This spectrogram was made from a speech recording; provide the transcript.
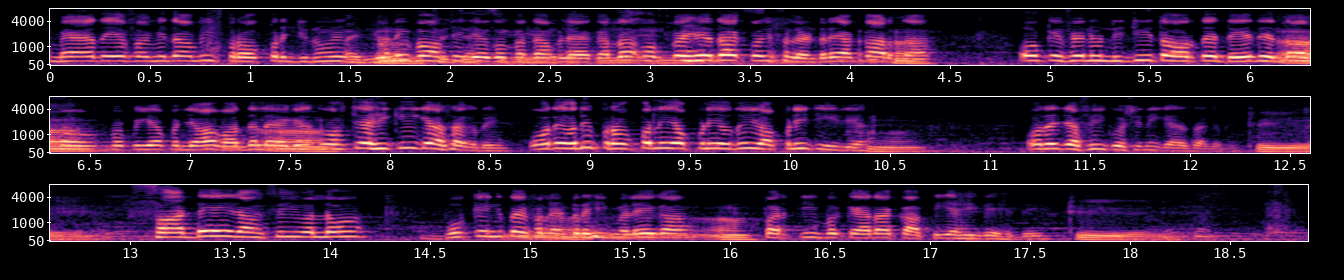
ਮੈਂ ਤੇ ਇਹ ਸਮਝਦਾ ਵੀ ਪ੍ਰੋਪਰ ਯੂਨੀਫਾਰਮ ਤੇ ਜੇ ਕੋਈ ਬੰਦਾ ਬਲੈਕ ਕਰਦਾ ਉਹ ਕਿਸੇ ਦਾ ਕੋਈ ਸਿਲੰਡਰ ਆ ਘਰ ਦਾ ਉਹ ਕਿਸੇ ਨੂੰ ਨਿੱਜੀ ਤੌਰ ਤੇ ਦੇ ਦਿੰਦਾ 100 ਰੁਪਿਆ 50 ਵੱਧ ਲੈ ਗਿਆ ਉਸ 'ਚ ਅਸੀਂ ਕੀ ਕਹਿ ਸਕਦੇ? ਉਹਦੇ ਉਹਦੀ ਪ੍ਰੋਪਰਲੀ ਆਪਣੀ ਉਹਦੀ ਆਪਣੀ ਚੀਜ਼ ਆ। ਉਹਦੇ ਅਸੀਂ ਕੁਝ ਨਹੀਂ ਕਹਿ ਸਕਦੇ। ਠੀਕ। ਹੈ ਜੀ ਸਾਡੇ ਏਜੰਸੀ ਵੱਲੋਂ ਬੁਕਿੰਗ ਤੇ ਸਿਲੰਡਰ ਹੀ ਮਿਲੇਗਾ ਪਰਚੀ ਬਕਾਇਦਾ ਕਾਪੀ ਅਸੀਂ ਵੇਖਦੇ। ਠੀਕ। ਹੈ ਜੀ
